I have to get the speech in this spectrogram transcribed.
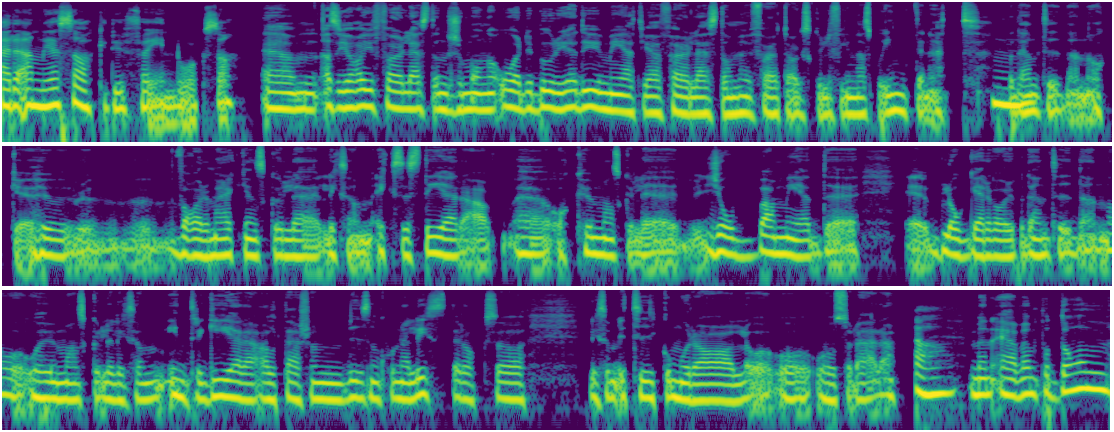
är det andra saker du för in då också? Um, alltså jag har ju föreläst under så många år. Det började ju med att jag föreläste om hur företag skulle finnas på internet Mm. på den tiden och eh, hur varumärken skulle liksom existera eh, och hur man skulle jobba med eh, bloggare var det på den tiden och, och hur man skulle liksom integrera allt det här som vi som journalister också, liksom etik och moral och, och, och sådär. Ja. Men även på de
